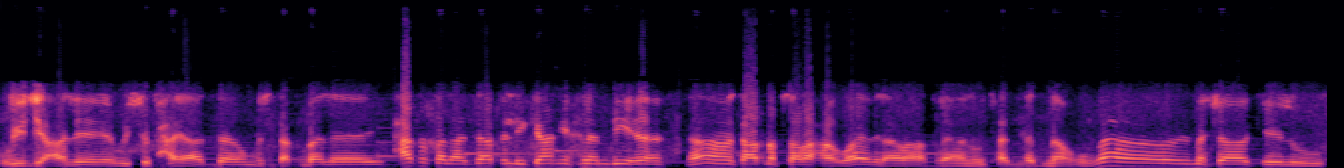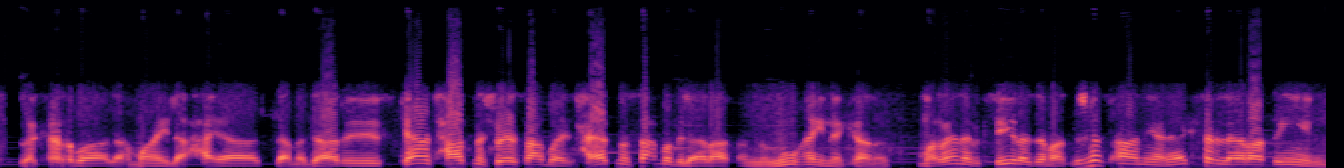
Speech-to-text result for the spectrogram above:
ويجي عليه ويشوف حياته ومستقبله. يحقق الأهداف اللي كان يحلم بها آه تعبنا بصراحة وايد بالعراق لأنه تهددنا ومشاكل ولا كهرباء لا ماي لا حياة لا مدارس. كانت حياتنا شوية صعبة. حياتنا صعبة بالعراق إنه مو هينة كانت. مرينا بكثير ازمات مش بس أنا يعني أكثر العراقيين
